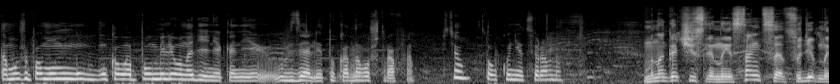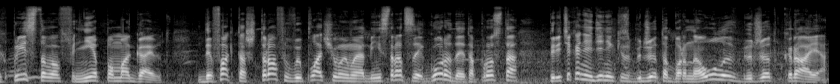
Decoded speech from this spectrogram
Там уже, по-моему, около полмиллиона денег они взяли только одного штрафа. Все, толку нет все равно. Многочисленные санкции от судебных приставов не помогают. Де-факто штрафы, выплачиваемые администрацией города, это просто перетекание денег из бюджета Барнаула в бюджет края.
